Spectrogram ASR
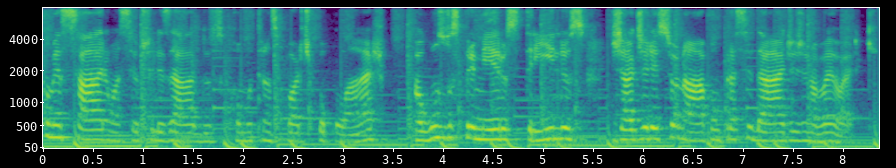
Começaram a ser utilizados como transporte popular, alguns dos primeiros trilhos já direcionavam para a cidade de Nova York.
